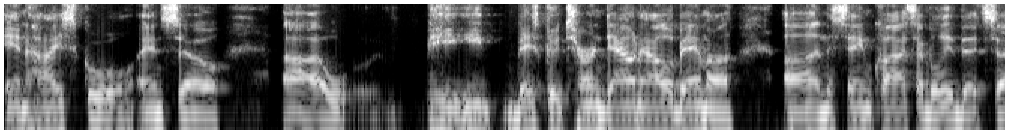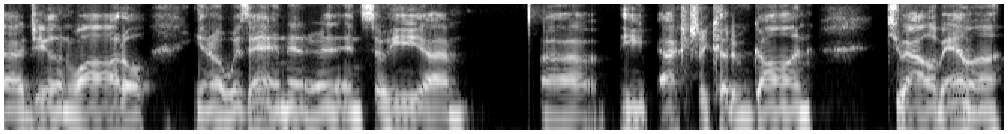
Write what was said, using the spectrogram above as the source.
in high school. And so uh, he, he, basically turned down Alabama uh, in the same class, I believe that uh, Jaylen Waddle, you know, was in, and, and so he um, uh, he actually could have gone to Alabama,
